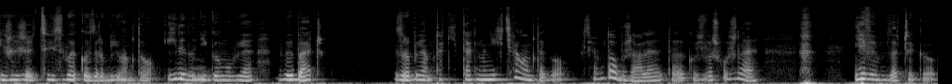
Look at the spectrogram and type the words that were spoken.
Jeżeli, coś złego zrobiłam, to idę do niego mówię, wybacz, zrobiłam tak i tak, no nie chciałam tego. Chciałam dobrze, ale to jakoś wyszło źle. nie wiem dlaczego.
